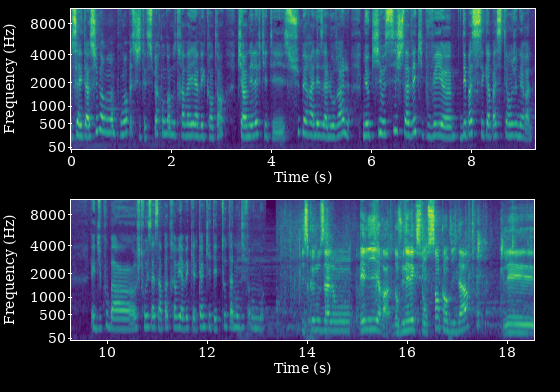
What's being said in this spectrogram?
ça a été un super moment pour moi parce que j'étais super contente de travailler avec Quentin, qui est un élève qui était super à l'aise à l'oral, mais qui aussi, je savais qu'il pouvait dépasser ses capacités en général. Et du coup, bah, je trouvais ça sympa de travailler avec quelqu'un qui était totalement différent de moi. Puisque nous allons élire dans une élection sans candidat les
